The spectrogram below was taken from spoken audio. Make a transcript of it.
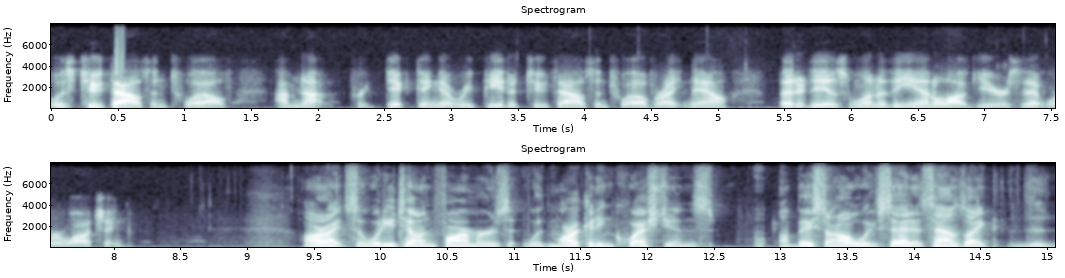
was 2012. I'm not predicting a repeat of 2012 right now, but it is one of the analog years that we're watching. All right. So, what are you telling farmers with marketing questions? Uh, based on all we've said, it sounds like the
